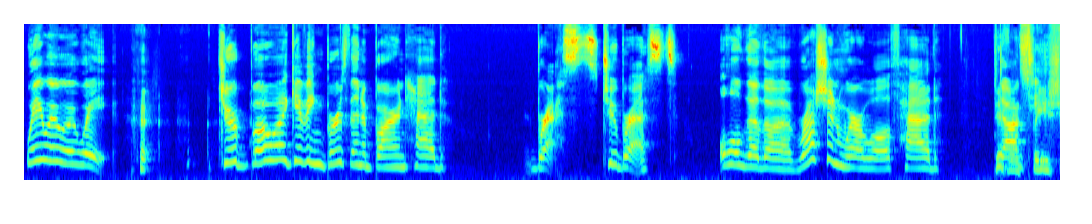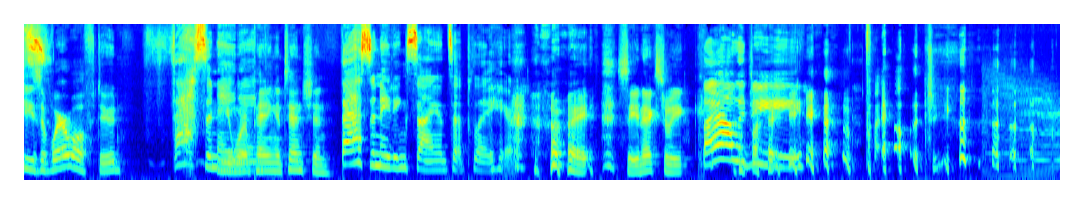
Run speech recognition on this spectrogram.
wait, wait, wait, wait. Jerboa giving birth in a barn had breasts, two breasts. Olga, the Russian werewolf, had Different species of werewolf, dude. Fascinating. You weren't paying attention. Fascinating science at play here. All right. See you next week. Biology. Biology.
